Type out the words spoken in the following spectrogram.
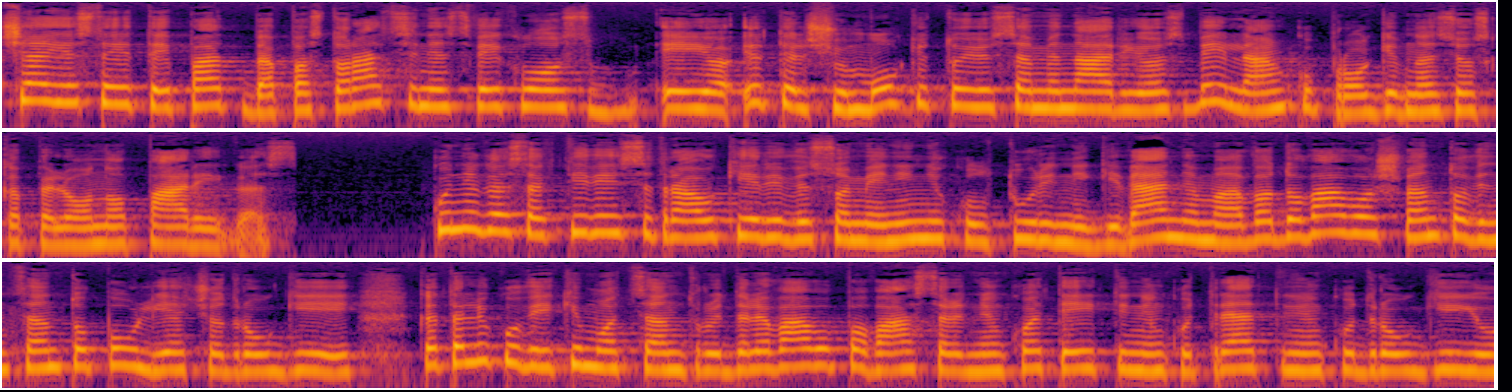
čia jisai taip pat be pastoracinės veiklos ėjo ir telšių mokytojų seminarijos bei Lenkų progymnazijos kapeliono pareigas. Kunigas aktyviai įsitraukė ir į visuomeninį kultūrinį gyvenimą, vadovavo Švento Vincento Pauliečio draugijai, katalikų veikimo centrui, dalyvavo pavasarininkų, ateitininkų, tretininkų draugijų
